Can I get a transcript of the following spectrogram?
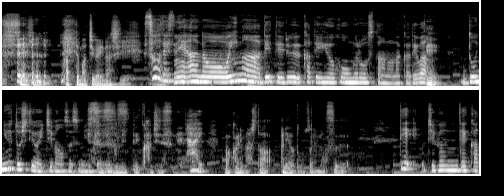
製品に買って間違いなし。そうですね。あの、今出てる家庭用ホームロースターの中では、え導入としては一番おすすめえ。しております。進めって感じですね。はい。わかりました。ありがとうございます。で、自分で買っ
